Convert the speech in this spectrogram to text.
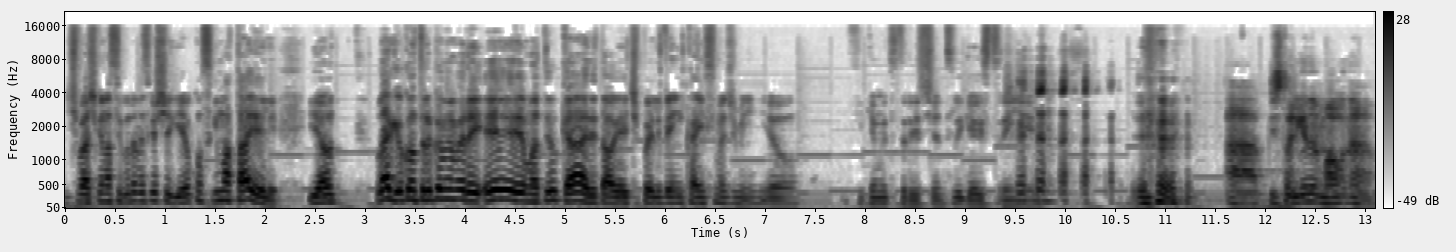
tipo, acho que na segunda vez que eu cheguei eu consegui matar ele. E eu larguei o controle e comemorei, ê, eu matei o cara e tal. E aí, tipo, ele vem cair em cima de mim. E eu fiquei muito triste, eu desliguei o stream. e- A pistolinha normal, na,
